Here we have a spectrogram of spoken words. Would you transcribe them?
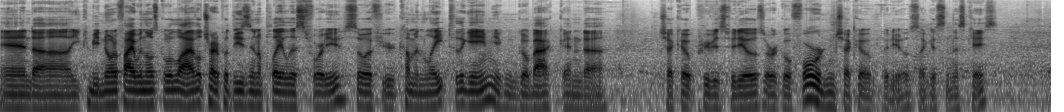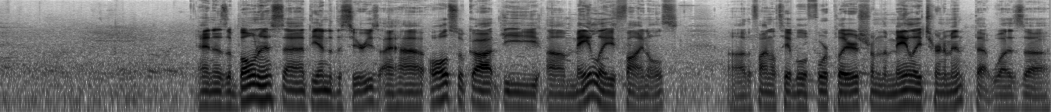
and uh, you can be notified when those go live. I'll try to put these in a playlist for you. So if you're coming late to the game, you can go back and uh, check out previous videos, or go forward and check out videos, I guess in this case. And as a bonus at the end of the series, I have also got the uh, Melee Finals, uh, the final table of four players from the Melee tournament that was uh,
